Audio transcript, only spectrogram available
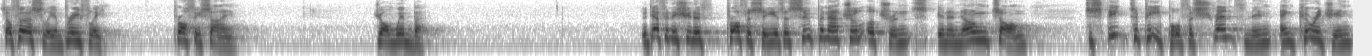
So, firstly and briefly, prophesying. John Wimber. The definition of prophecy is a supernatural utterance in a known tongue to speak to people for strengthening, encouraging,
